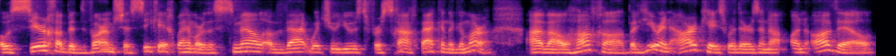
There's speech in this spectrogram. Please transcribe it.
osircha bedvarim shesikech bahem, or the smell of that which you used for schach." Back in the Gemara, aval hacha. But here in our case, where there's an an avel,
